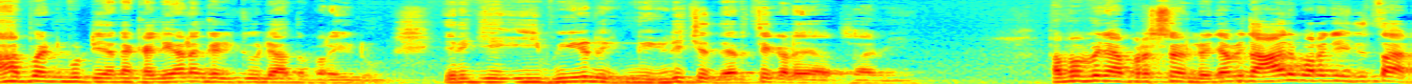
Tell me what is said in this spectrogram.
ആ പെൺകുട്ടി എന്നെ കല്യാണം കഴിക്കൂല എന്ന് പറയുന്നു. എനിക്ക് ഈ വീട് ഇങ്ങ് ഇടിച്ച് നിരത്തി കളയാം സ്വാമി. അപ്പോൾ പിന്നെ ആ പ്രശ്നമില്ല. ഞാൻ ഇത് ആര് പറഞ്ഞു? ഇരുത്താൻ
